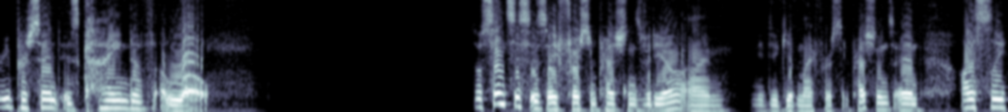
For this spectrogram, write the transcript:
3% is kind of low. So since this is a first impressions video, I need to give my first impressions, and honestly,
